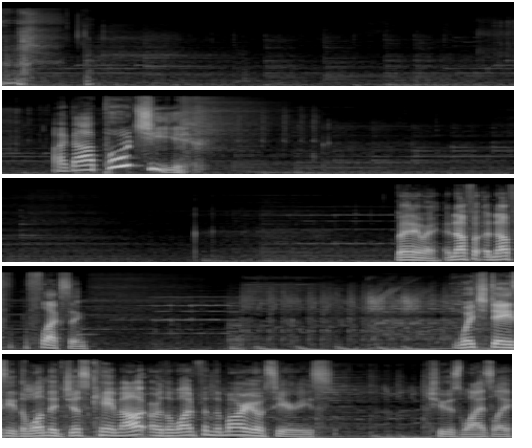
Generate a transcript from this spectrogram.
I got Poochy. But anyway, enough enough flexing. Which Daisy, the one that just came out or the one from the Mario series? Choose wisely.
